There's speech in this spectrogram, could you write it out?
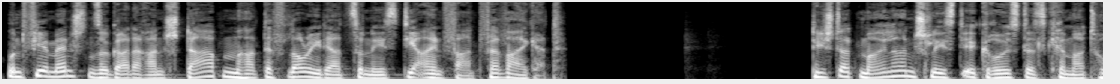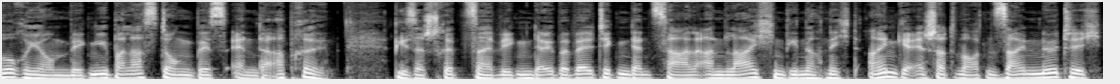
und vier Menschen sogar daran starben, hatte Florida zunächst die Einfahrt verweigert. Die Stadt Mailand schließt ihr größtes Krematorium wegen Überlastung bis Ende April. Dieser Schritt sei wegen der überwältigenden Zahl an Leichen, die noch nicht eingeäschert worden seien, nötig,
